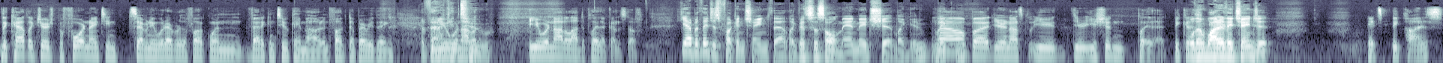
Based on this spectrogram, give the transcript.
the Catholic Church before 1970, whatever the fuck, when Vatican II came out and fucked up everything, The You Vatican were not- II. you were not allowed to play that kind of stuff. Yeah, but they just fucking changed that. Like that's just all man-made shit. Like, it, like no, but you're not. You you you shouldn't play that because. well, then why did they change it? It's because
